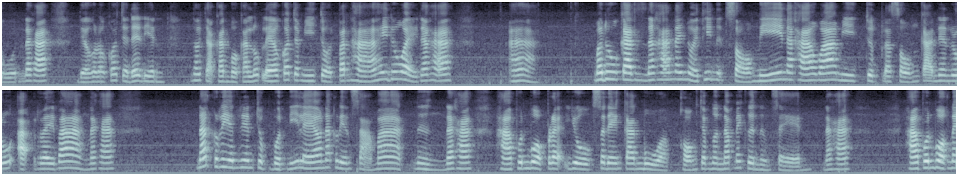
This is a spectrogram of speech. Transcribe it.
0นะคะ เดี๋ยวเราก็จะได้เรียนนอกจากการบวกการลบแล้วก็จะมีโจทย์ปัญหาให้ด้วยนะคะอ่า มาดูกันนะคะในหน่วยที่ 2 นี้นะคะว่ามีจุดประสงค์การเรียนรู้อะไรบ้างนะคะ นักเรียนเรียนจบบทนี้แล้วนักเรียนสามารถ 1. นะคะหาผลบวกประโยคแสดงการบวกของจำนวนนับไม่เกิน 1 0 0 0 0แสนนะคะหาผลบวกใน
